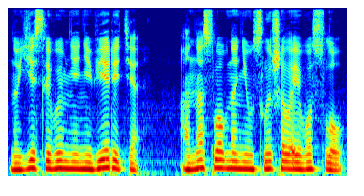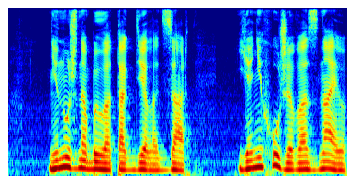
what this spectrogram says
«Но если вы мне не верите...» Она словно не услышала его слов – не нужно было так делать, Зарт. Я не хуже вас знаю,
